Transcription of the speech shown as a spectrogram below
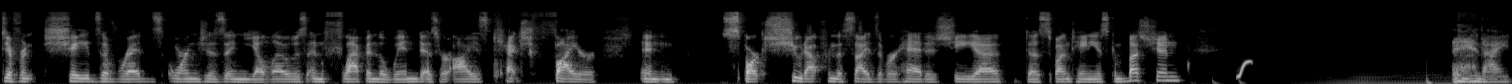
different shades of reds, oranges, and yellows, and flap in the wind as her eyes catch fire and sparks shoot out from the sides of her head as she uh, does spontaneous combustion. And I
